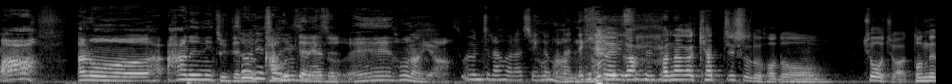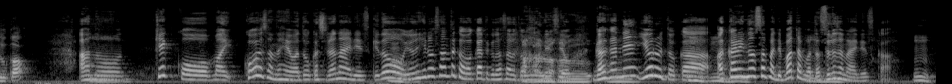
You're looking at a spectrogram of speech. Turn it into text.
あ、あのー、は羽についてそうでする花粉みたいなやつそうです。ええそうなんや。もうちらほらしんどくなってきーそて。れが鼻がキャッチするほど蝶々は飛んでるか？あの、結構、まあ、小夜さんの辺はどうか知らないですけど、米広さんとか分かってくださると思うんですよわかるわか。るガがね、夜とかうん、明かりのそばでバタバタするじゃないですか。うん。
